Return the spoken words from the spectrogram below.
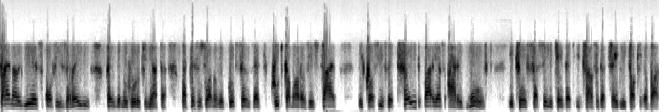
final years of his reign, President Uhuru Kenyatta, but this is one of the good things that could come out of his time because if the trade barriers are removed, it will facilitate that intra-Africa trade we're talking about.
